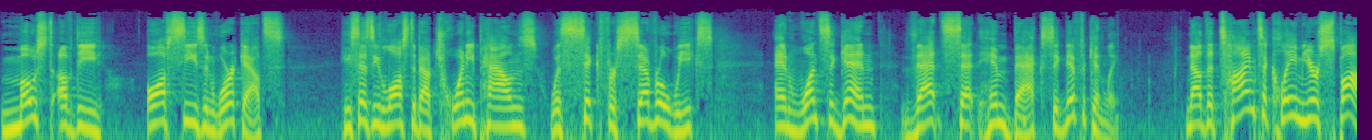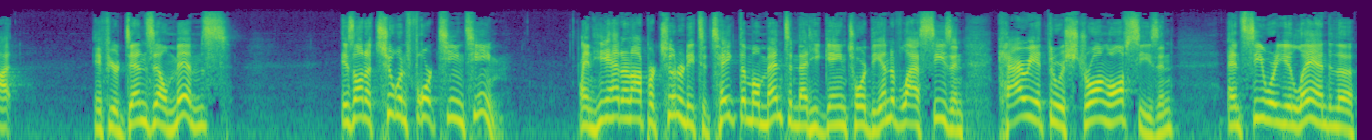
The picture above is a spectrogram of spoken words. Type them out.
most of the off-season workouts. He says he lost about 20 pounds, was sick for several weeks, and once again, that set him back significantly. Now, the time to claim your spot, if you're Denzel Mims, is on a 2 and 14 team. And he had an opportunity to take the momentum that he gained toward the end of last season, carry it through a strong offseason, and see where you land in the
